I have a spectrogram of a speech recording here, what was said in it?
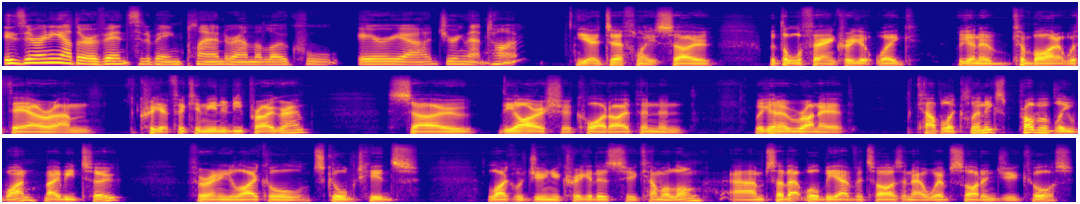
Is there any other events that are being planned around the local area during that time? Yeah, definitely. So, with the Lafan Cricket Week, we're going to combine it with our um, Cricket for Community program. So, the Irish are quite open, and we're going to run a couple of clinics, probably one, maybe two, for any local school kids, local junior cricketers who come along. Um, so, that will be advertised on our website in due course.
